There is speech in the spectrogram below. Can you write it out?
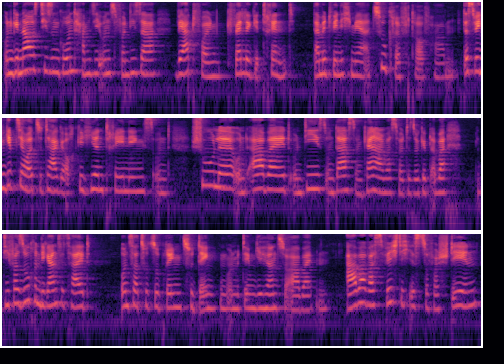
Und genau aus diesem Grund haben sie uns von dieser wertvollen Quelle getrennt damit wir nicht mehr Zugriff drauf haben. Deswegen gibt es ja heutzutage auch Gehirntrainings und Schule und Arbeit und dies und das und keine Ahnung, was es heute so gibt. Aber die versuchen die ganze Zeit, uns dazu zu bringen, zu denken und mit dem Gehirn zu arbeiten. Aber was wichtig ist zu verstehen,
